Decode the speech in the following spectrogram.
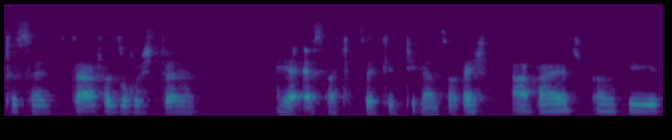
Das heißt, da versuche ich dann ja erstmal tatsächlich die ganze Rechtsarbeit irgendwie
